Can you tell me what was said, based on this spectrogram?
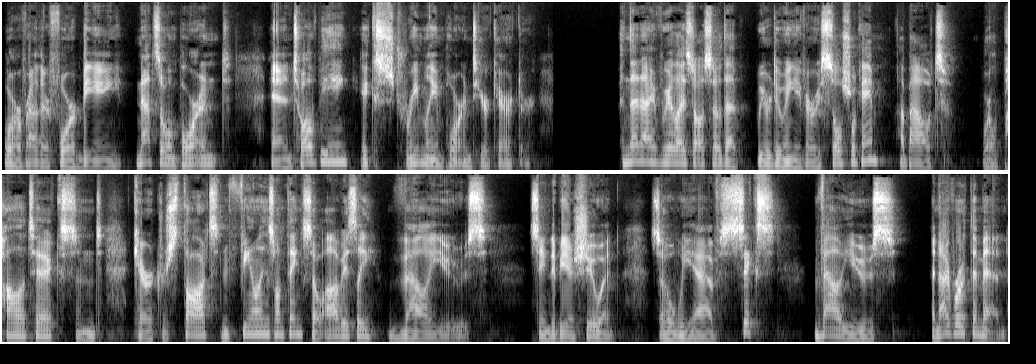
or rather, 4 being not so important, and 12 being extremely important to your character. And then I realized also that we were doing a very social game about world politics and characters' thoughts and feelings on things. So obviously, values seem to be a shoe in. So we have six values, and I wrote them in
